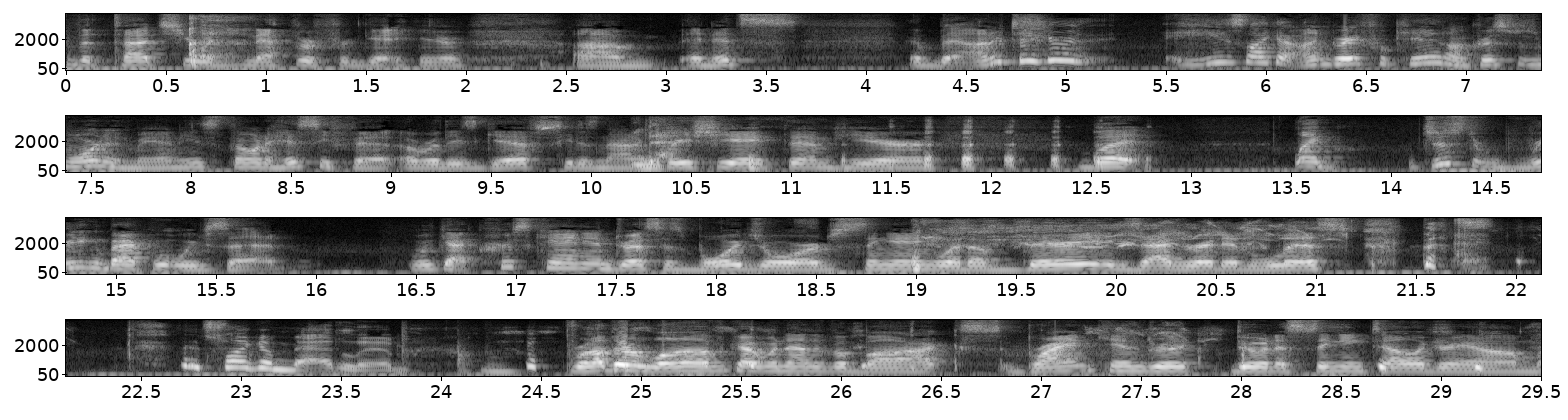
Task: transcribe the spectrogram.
the touch you would never forget here. Um, and it's Undertaker. He's like an ungrateful kid on Christmas morning, man. He's throwing a hissy fit over these gifts. He does not appreciate them here. But like just reading back what we've said, we've got Chris Kanyon dressed as Boy George singing with a very exaggerated lisp. It's like a Mad Lib. Brother Love coming out of a box. Brian Kendrick doing a singing telegram.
